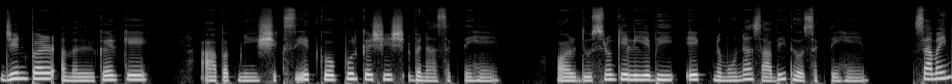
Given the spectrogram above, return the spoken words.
جن پر عمل کر کے آپ اپنی شخصیت کو پرکشش بنا سکتے ہیں اور دوسروں کے لیے بھی ایک نمونہ ثابت ہو سکتے ہیں۔ سامعین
